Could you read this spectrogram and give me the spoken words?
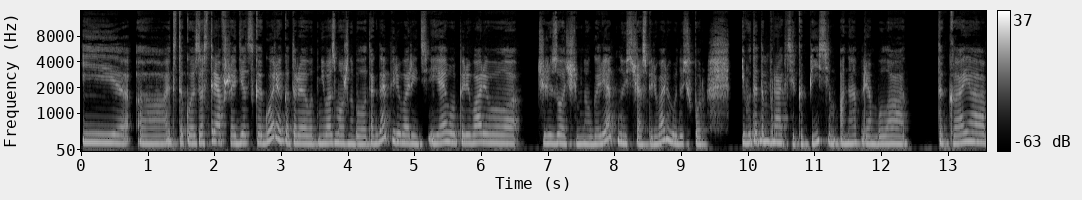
и э, это такое застрявшее детское горе, которое вот невозможно было тогда переварить. И я его переваривала через очень много лет, но и сейчас перевариваю до сих пор. И вот эта mm-hmm. практика писем, она прям была такая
